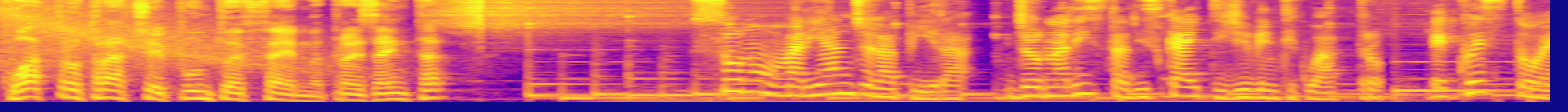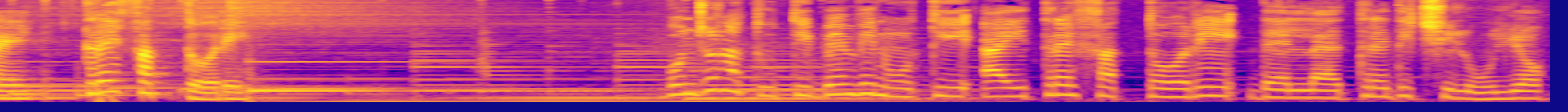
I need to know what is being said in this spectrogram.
4Tracce.fm presenta. Sono Mariangela Pira, giornalista di Sky TG24 e questo è Tre Fattori. Buongiorno a tutti, benvenuti ai Tre Fattori del 13 luglio.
